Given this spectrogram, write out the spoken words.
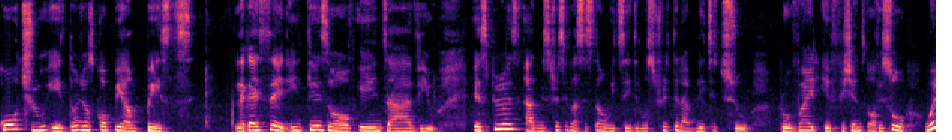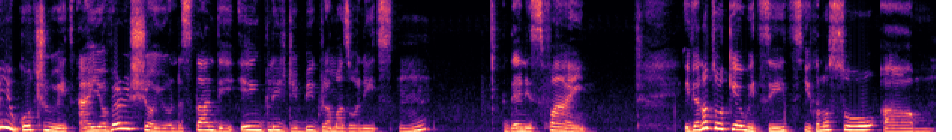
go through it. Don't just copy and paste. Like i said in case of interview experienced administrative assistant with a demonstrated ability to provide efficient office. So when you go through it and you're very sure you understand the english the big grammars on it mm, then it's fine. If you're not okay with it you can also um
